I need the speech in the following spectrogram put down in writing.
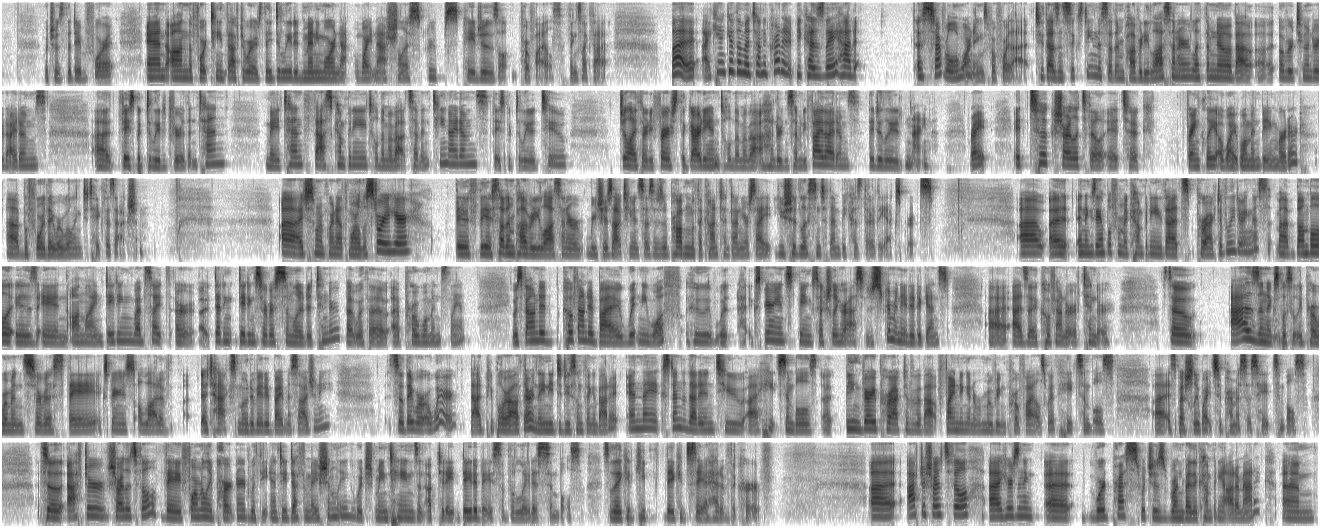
which was the day before it. And on the 14th afterwards, they deleted many more na white nationalist groups, pages, profiles, things like that. But I can't give them a ton of credit because they had uh, several warnings before that. 2016, the Southern Poverty Law Center let them know about uh, over 200 items. Uh, Facebook deleted fewer than 10. May 10th, Fast Company told them about 17 items. Facebook deleted two. July 31st, The Guardian told them about 175 items. They deleted nine, right? It took Charlottesville, it took, frankly, a white woman being murdered uh, before they were willing to take this action. Uh, I just want to point out the moral of the story here. If the Southern Poverty Law Center reaches out to you and says there's a problem with the content on your site, you should listen to them because they're the experts. Uh, uh, an example from a company that's proactively doing this, uh, Bumble is an online dating website or dating, dating service similar to Tinder, but with a, a pro-woman slant. It was founded, co-founded by Whitney Wolfe, who experienced being sexually harassed and discriminated against uh, as a co-founder of Tinder. So as an explicitly pro-women service, they experienced a lot of attacks motivated by misogyny. So they were aware bad people are out there and they need to do something about it. And they extended that into uh, hate symbols, uh, being very proactive about finding and removing profiles with hate symbols, uh, especially white supremacist hate symbols. So after Charlottesville, they formally partnered with the Anti-Defamation League, which maintains an up-to-date database of the latest symbols, so they could keep they could stay ahead of the curve. Uh, after Charlottesville, uh, here's a uh, WordPress, which is run by the company Automattic. Um,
